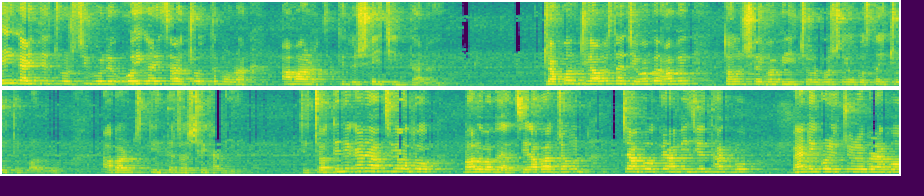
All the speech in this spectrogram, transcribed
এই গাড়িতে চড়ছি বলে ওই গাড়ি ছাড়া চলতে পারব না, আমার কিন্তু সেই চিন্তা নাই। যখন যে অবস্থায় যেভাবে হবে, তখন সেইভাবেই চলবো, সেই অবস্থায় চলতে পারব। আবার চিন্তাটা সেখানেই। যে যতদিন এখানে আছি হয়তো ভালোভাবে আছি, আবার যখন যাব, গ্রামে যেয়ে থাকব, ভ্যানে করে চড়ে বেড়াবো,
